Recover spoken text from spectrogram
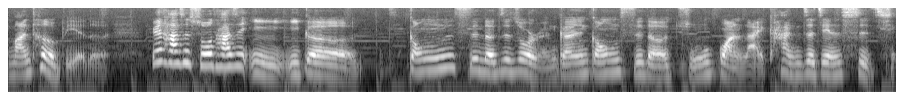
蛮特别的，因为他是说他是以一个。公司的制作人跟公司的主管来看这件事情，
